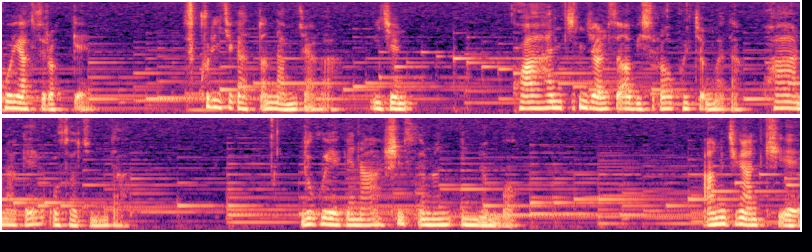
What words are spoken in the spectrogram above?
고약스럽게 스크리지 같던 남자가 이젠 과한 친절 서비스로 볼 적마다 환하게 웃어준다. 누구에게나 실수는 있는 법. 앙증한 키에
